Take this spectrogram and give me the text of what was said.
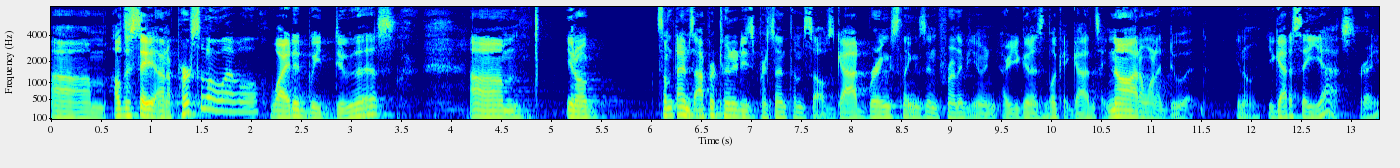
Um, I'll just say on a personal level, why did we do this? Um, you know, sometimes opportunities present themselves. God brings things in front of you, and are you going to look at God and say, "No, I don't want to do it"? You know, you got to say yes, right?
